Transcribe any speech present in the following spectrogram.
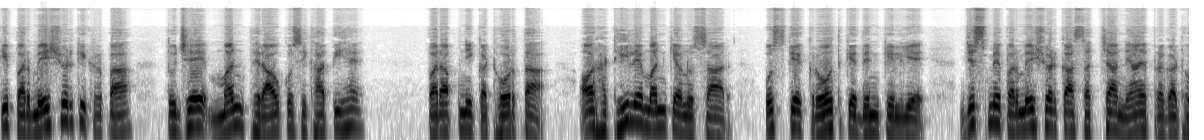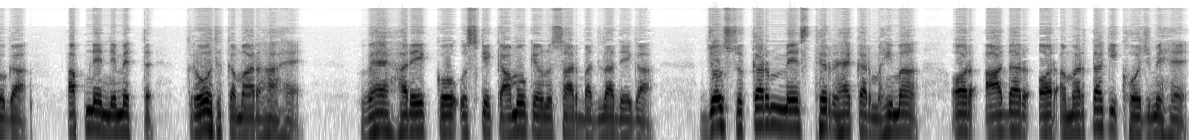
कि परमेश्वर की कृपा तुझे मन फिराव को सिखाती है? पर अपनी कठोरता और हठीले मन के अनुसार उसके क्रोध के दिन के लिए, जिसमें परमेश्वर का सच्चा न्याय प्रकट होगा, अपने निमित्त क्रोध कमा रहा है। वह हर एक को उसके कामों के अनुसार बदला देगा, जो सुकर्म में स्थिर रहकर महिमा और आदर और अमरता की खोज में हैं,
